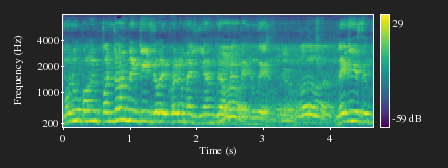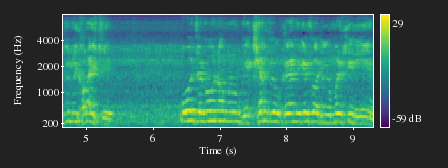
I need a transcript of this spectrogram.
ਮੈਨੂੰ ਭਾਵੇਂ 15 ਮਿੰਟ ਹੀ ਦਿਓ ਇੱਕ ਵਾਰ ਮੈਂ ਜੀਆਂ ਦੇ ਆਪਣੇ ਪਿੰਡ ਨੂੰ ਇਹ। ਮੇਰੀ ਜ਼ਿੰਦਗੀ ਦੀ ਖੁਆਇਸ਼ ਹੈ ਉਹ ਜਦੋਂ ਉਹਨਾਂ ਮੈਨੂੰ ਦੇਖਿਆ ਤੇ ਉਹ ਕਹਿਣ ਲੱਗੇ ਤੁਹਾਡੀ ਉਮਰ ਕਿੰਨੀ ਹੈ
